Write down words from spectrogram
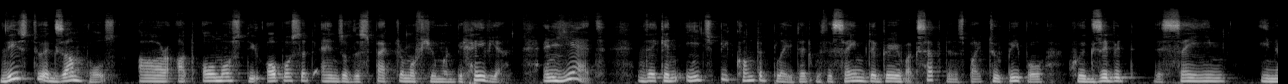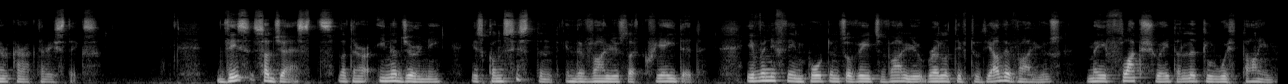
These two examples are at almost the opposite ends of the spectrum of human behavior, and yet they can each be contemplated with the same degree of acceptance by two people who exhibit the same inner characteristics. This suggests that our inner journey is consistent in the values that create it, even if the importance of each value relative to the other values may fluctuate a little with time.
